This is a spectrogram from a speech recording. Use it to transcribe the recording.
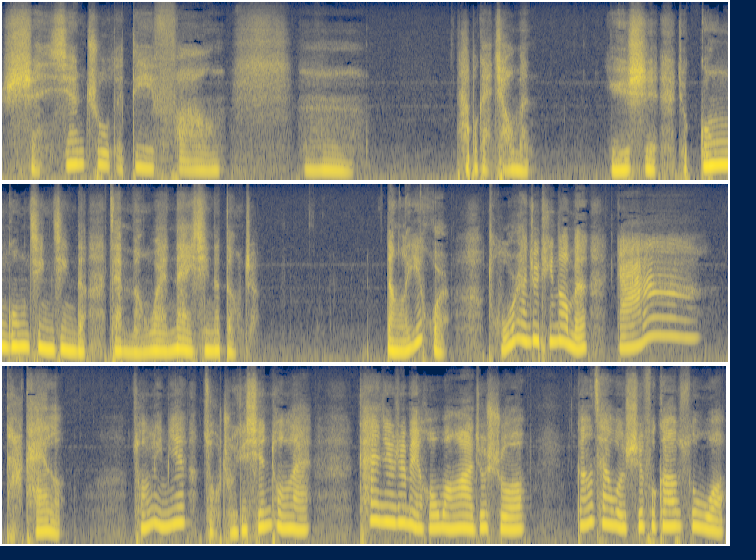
神仙住的地方，嗯，他不敢敲门，于是就恭恭敬敬的在门外耐心的等着。等了一会儿，突然就听到门啊打开了，从里面走出一个仙童来，看见这美猴王啊，就说。刚才我师傅告诉我，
